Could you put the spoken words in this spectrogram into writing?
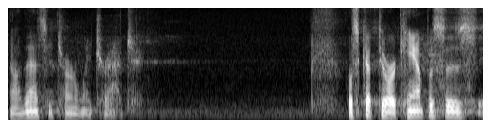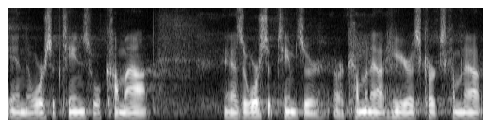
now that's eternally tragic. Let's cut to our campuses, and the worship teams will come out. And as the worship teams are, are coming out here, as Kirk's coming out,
